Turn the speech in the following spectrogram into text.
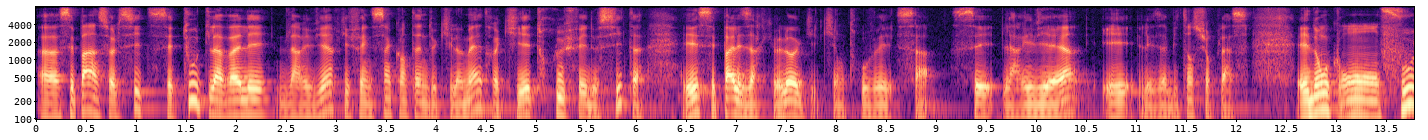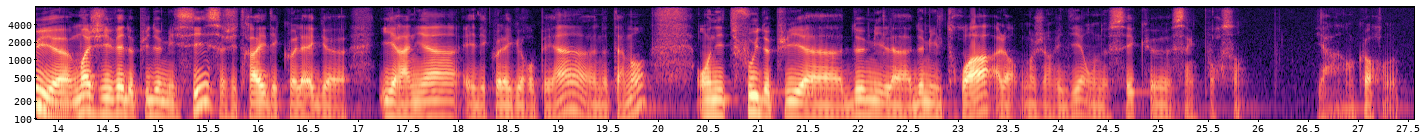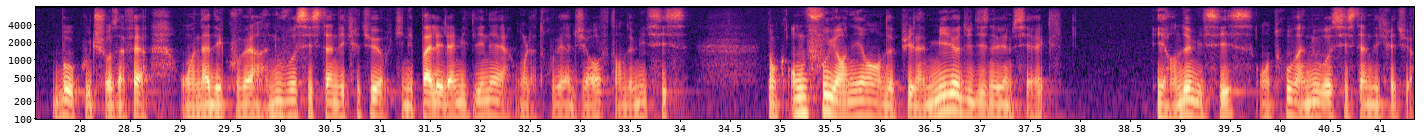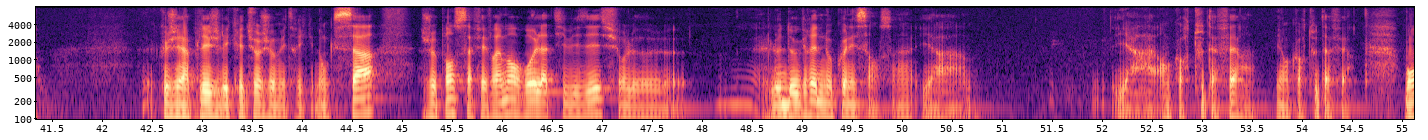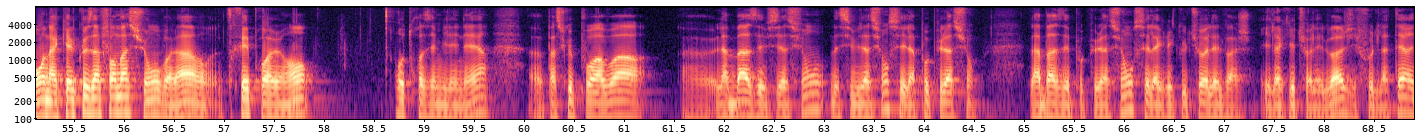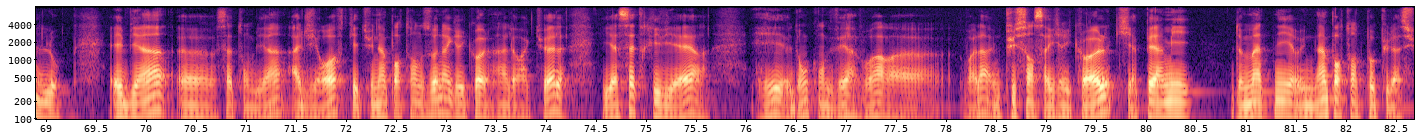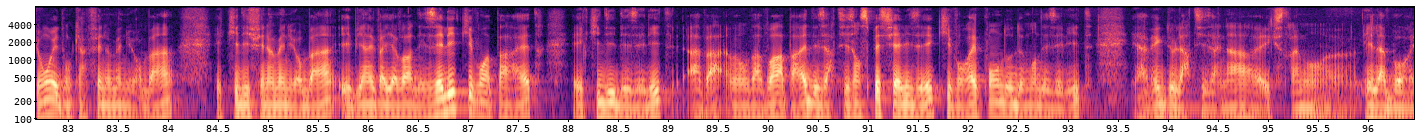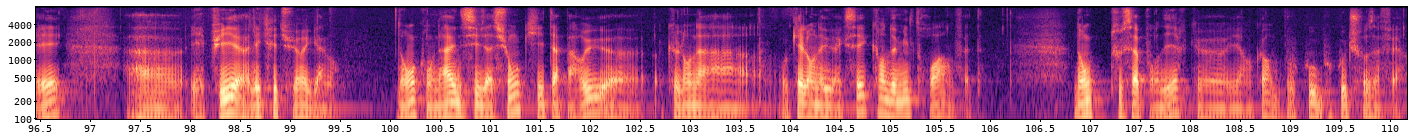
euh, c'est pas un seul site, c'est toute la vallée de la rivière qui fait une cinquantaine de kilomètres, qui est truffée de sites. Et c'est pas les archéologues qui ont trouvé ça, c'est la rivière et les habitants sur place. Et donc on fouille. Euh, moi j'y vais depuis 2006. J'ai travaillé avec des collègues euh, iraniens et des collègues européens euh, notamment. On y fouille depuis 2000, 2003. Alors moi j'ai envie de dire, on ne sait que 5%. Il y a encore beaucoup de choses à faire. On a découvert un nouveau système d'écriture qui n'est pas l'élamite linéaire. On l'a trouvé à Djiroft en 2006. Donc on fouille en Iran depuis le milieu du 19e siècle. Et en 2006, on trouve un nouveau système d'écriture que j'ai appelé l'écriture géométrique. Donc ça, je pense, ça fait vraiment relativiser sur le, degré de nos connaissances. Hein. Il y a il y a encore tout à faire. Hein. Il y a encore tout à faire. Bon, on a quelques informations, voilà, très probablement au troisième millénaire, euh, parce que pour avoir euh, la base des civilisations, des civilisations, c'est la population. La base des populations, c'est l'agriculture et l'élevage. Et l'agriculture et l'élevage, il faut de la terre et de l'eau. Eh bien, euh, ça tombe bien, à Giroft, qui est une importante zone agricole hein, à l'heure actuelle, il y a cette rivière, et donc on devait avoir voilà, une puissance agricole qui a permis de maintenir une importante population et donc un phénomène urbain. Et qui dit phénomène urbain, eh bien, il va y avoir des élites qui vont apparaître. Et qui dit des élites, ah bah, on va voir apparaître des artisans spécialisés qui vont répondre aux demandes des élites et avec de l'artisanat extrêmement euh, élaboré. Euh, et puis euh, l'écriture également. Donc on a une civilisation qui est apparue, que a, auquel on a eu accès qu'en 2003 en fait. Donc tout ça pour dire qu'il y a encore beaucoup beaucoup de choses à faire.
